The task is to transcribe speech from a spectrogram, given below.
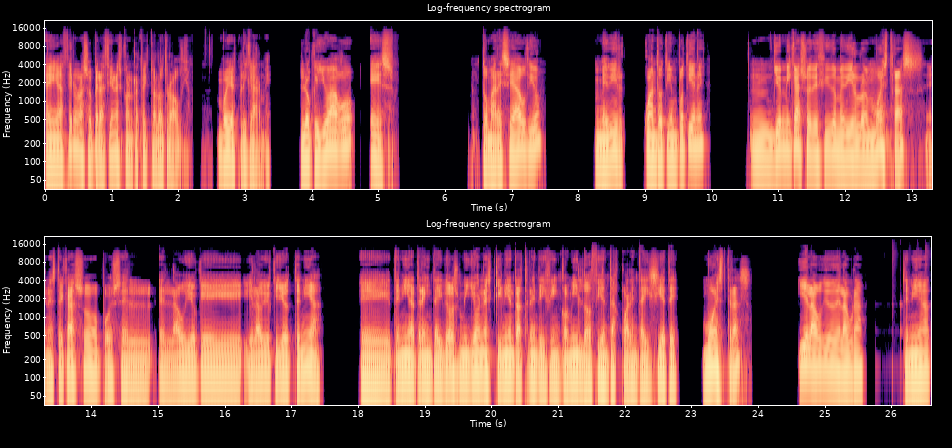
eh, hacer unas operaciones con respecto al otro audio. Voy a explicarme. Lo que yo hago es tomar ese audio, medir cuánto tiempo tiene. Mm, yo en mi caso he decidido medirlo en muestras. En este caso, pues el, audio, que, el audio que yo tenía eh, tenía 32.535.247 muestras y el audio de Laura tenía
